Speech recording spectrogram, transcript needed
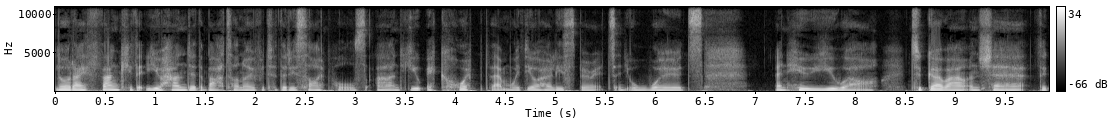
Lord, I thank you that you handed the baton over to the disciples and you equipped them with your Holy Spirit and your words and who you are to go out and share the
